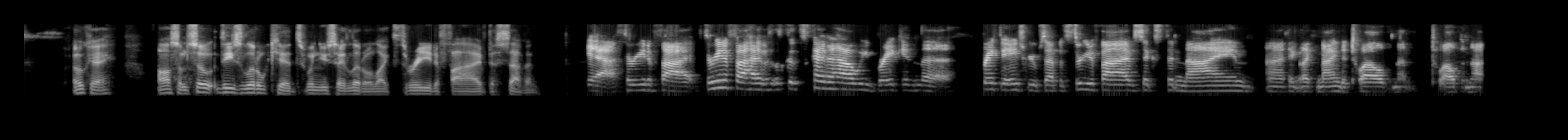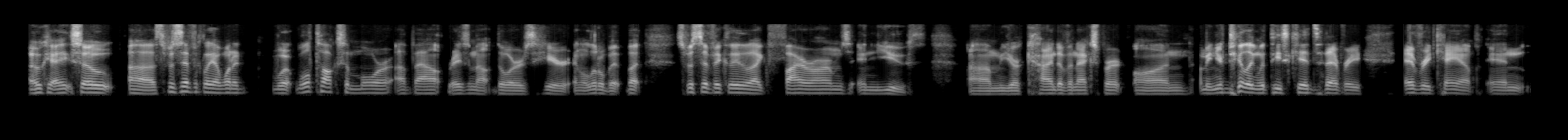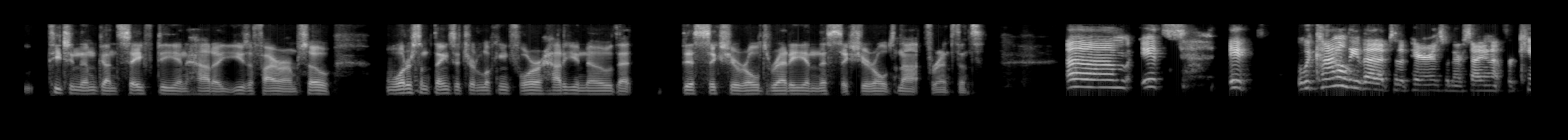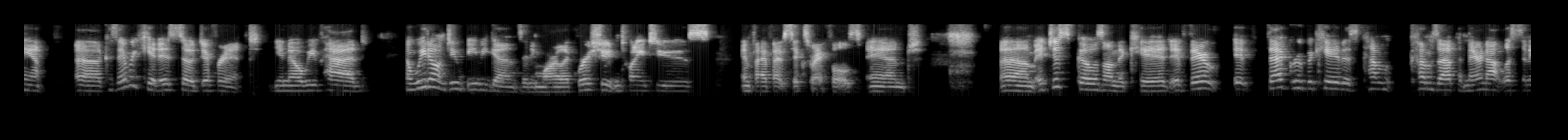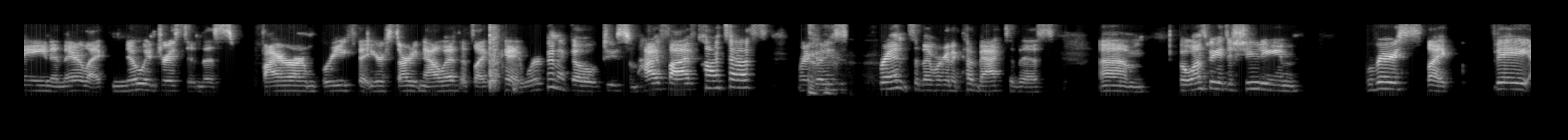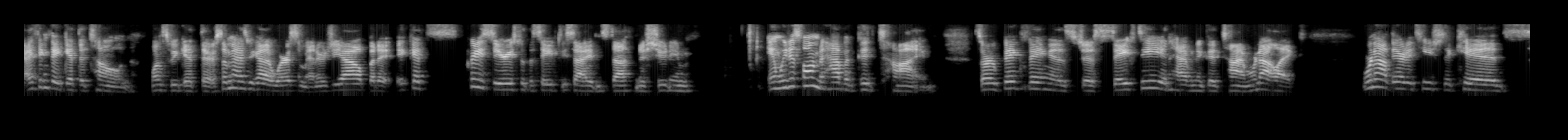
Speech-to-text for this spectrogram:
Okay, awesome. So these little kids, when you say little, like three to five to seven. Yeah, three to five. Three to five. It's kind of how we break in the break the age groups up. It's three to five, six to nine. and I think like nine to twelve, and then twelve to nine. Okay, so uh, specifically, I wanted we'll talk some more about Raise 'em Outdoors here in a little bit, but specifically like firearms and youth. Um, you're kind of an expert on. I mean, you're dealing with these kids at every every camp and teaching them gun safety and how to use a firearm. So, what are some things that you're looking for? How do you know that this six year old's ready and this six year old's not, for instance? Um, it's it. We kind of leave that up to the parents when they're signing up for camp because uh, every kid is so different. You know, we've had, and we don't do BB guns anymore. Like we're shooting 22s and 5.56 rifles, and um, it just goes on the kid. If they're if that group of kid is come comes up and they're not listening and they're like no interest in this firearm brief that you're starting out with, it's like okay, we're gonna go do some high five contests. We're gonna go do sprints, and then we're gonna come back to this. Um, but once we get to shooting, we're very like they i think they get the tone once we get there. Sometimes we got to wear some energy out but it, it gets pretty serious with the safety side and stuff and the shooting. And we just want them to have a good time. So our big thing is just safety and having a good time. We're not like we're not there to teach the kids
